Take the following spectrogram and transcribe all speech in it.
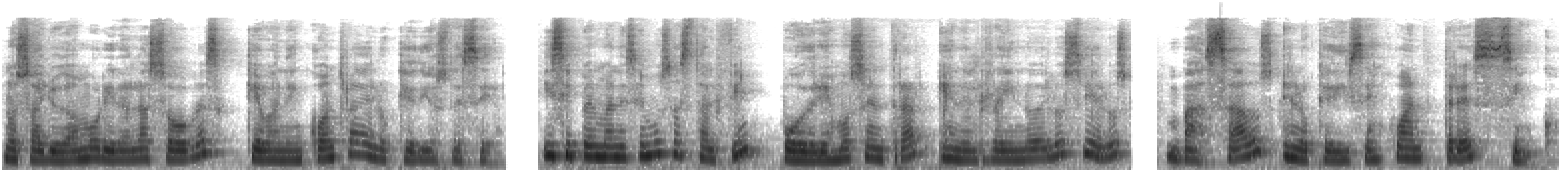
nos ayuda a morir a las obras que van en contra de lo que Dios desea. Y si permanecemos hasta el fin, podremos entrar en el reino de los cielos basados en lo que dice en Juan 3:5.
